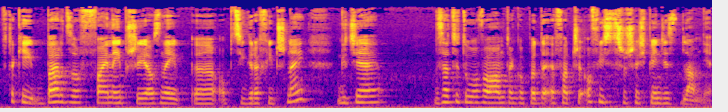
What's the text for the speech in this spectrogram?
w takiej bardzo fajnej, przyjaznej e, opcji graficznej, gdzie zatytułowałam tego PDF-a, czy Office 365 jest dla mnie.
